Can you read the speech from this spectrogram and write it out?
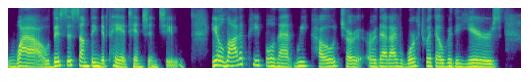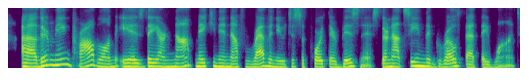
wow, this is something to pay attention to. You know, a lot of people that we coach or, or that I've worked with over the years, uh, their main problem is they are not making enough revenue to support their business. They're not seeing the growth that they want.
